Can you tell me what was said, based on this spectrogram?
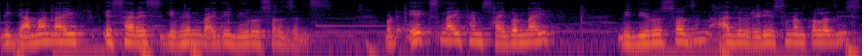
the gamma knife SRS given by the neurosurgeons. But X knife and cyber knife, the neurosurgeon as well radiation oncologist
